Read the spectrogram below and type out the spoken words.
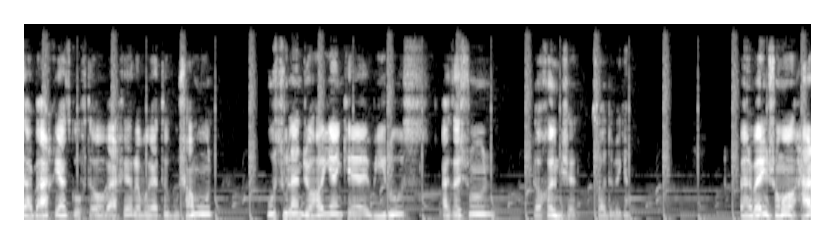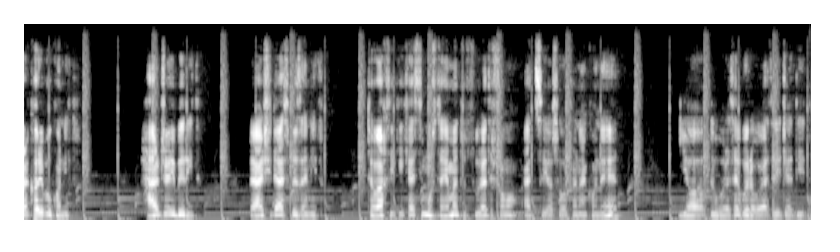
در برخی از گفته و برخی روایت گوشامون. اصولا جاهایی که ویروس ازشون داخل میشه ساده بگم. بنابراین شما هر کاری بکنید هر جایی برید به هرچی دست بزنید تا وقتی که کسی مستقیما تو صورت شما عدسه یا سرفه نکنه یا دوباره طبق روایت جدید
